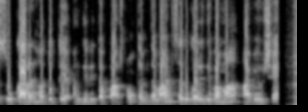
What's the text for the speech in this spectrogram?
શું કારણ હતું તે અંગેની તપાસનો ધમધમાટ શરૂ કરી દેવામાં આવ્યો છે.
